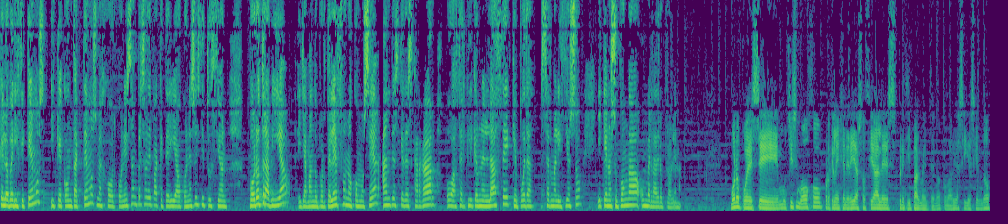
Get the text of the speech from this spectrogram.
que lo verifiquemos y que contactemos mejor con esa empresa de paquetería o con esa institución por otra vía, llamando por teléfono, como sea, antes que descargar o hacer clic en un enlace que pueda ser malicioso y que nos suponga un verdadero problema. Bueno, pues eh, muchísimo ojo porque la ingeniería social es principalmente, ¿no? Todavía sigue siendo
